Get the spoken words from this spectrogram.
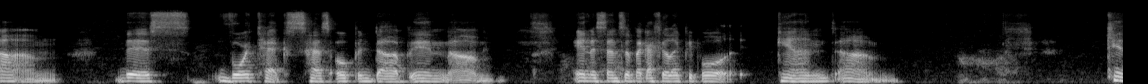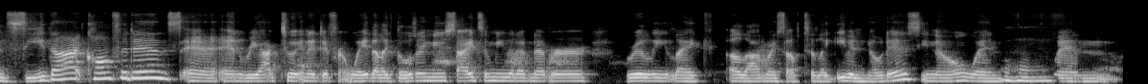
um this vortex has opened up in um in the sense of like I feel like people can um, can see that confidence and, and react to it in a different way. That like those are new sides of me that I've never really like allowed myself to like even notice. You know when mm-hmm. when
